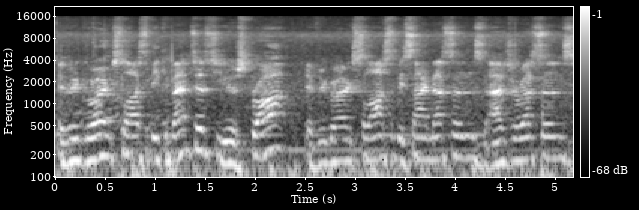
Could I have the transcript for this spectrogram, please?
If you're growing Psilocybe cubensis, you use straw. If you're growing Psilocybe cyanescens, azurescens,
